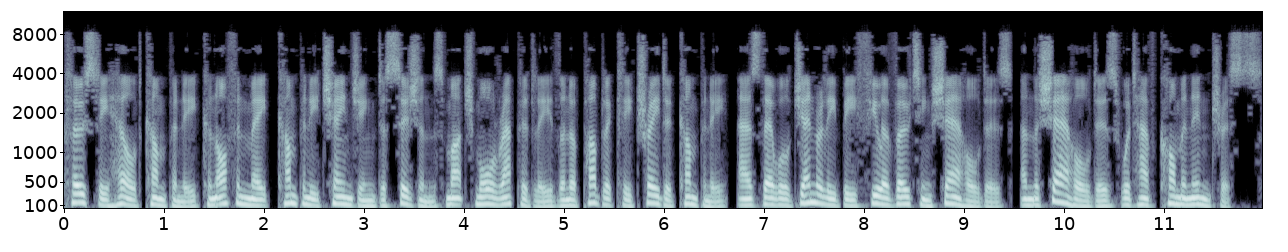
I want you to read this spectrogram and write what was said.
closely held company can often make company-changing decisions much more rapidly than a publicly traded company, as there will generally be fewer voting shareholders, and the shareholders would have common interests.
